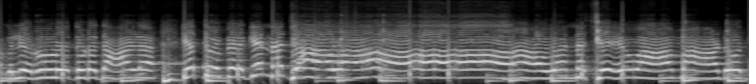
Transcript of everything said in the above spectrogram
ಹಗಲಿರುಳು ದುಡದಾಳ ಎದ್ದು ಬೆಳಗಿನ ಜಾವ ಮಾವನ ಸೇವಾ ಮಾಡೋದ.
